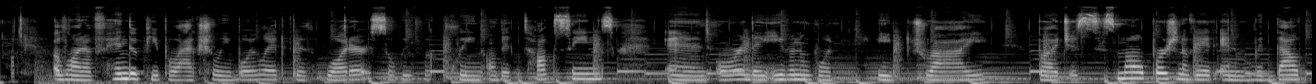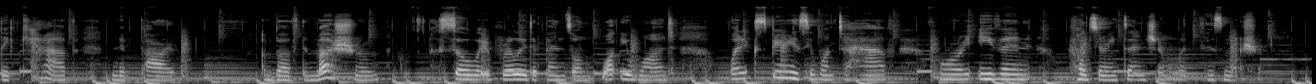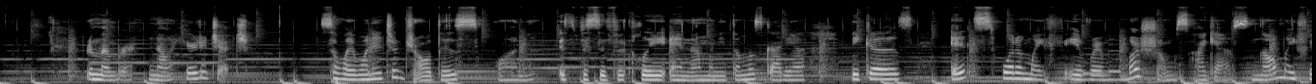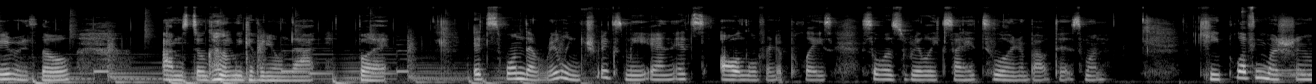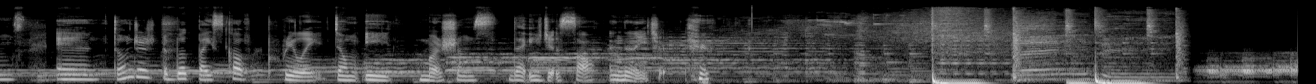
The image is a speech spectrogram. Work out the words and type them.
A lot of Hindu people actually boil it with water so it would clean all the toxins and or they even would eat dry but just a small portion of it and without the cap, the part above the mushroom. So it really depends on what you want, what experience you want to have, or even what's your intention with this mushroom. Remember, not here to judge. So I wanted to draw this one specifically in Amanita muscaria because it's one of my favorite mushrooms, I guess. Not my favorite though. I'm still gonna make a video on that, but it's one that really intrigues me and it's all over the place. So I was really excited to learn about this one keep loving mushrooms, and don't judge the book by its cover. Really, don't eat mushrooms that you just saw in the nature.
